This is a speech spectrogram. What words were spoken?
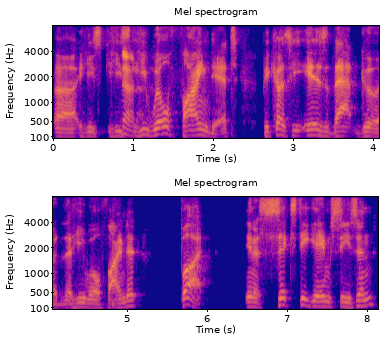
Uh, he's he's no, no, he no. will find it because he is that good that he will find it. But in a 60 game season,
